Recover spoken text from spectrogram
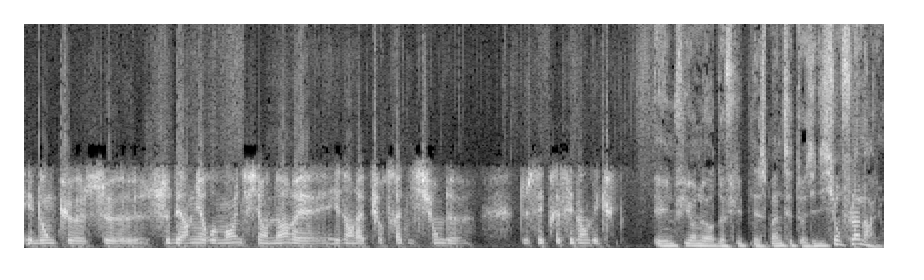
Et donc ce, ce, dernier roman, Une fille en or, est, est dans la pure tradition de, de ses précédents écrits et Une fille en or de Philippe Nesman, c'est aux éditions Flammarion.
